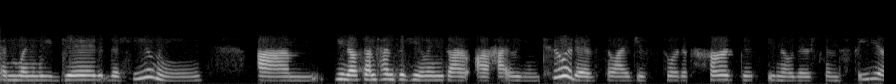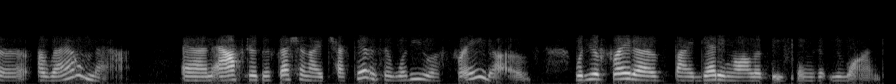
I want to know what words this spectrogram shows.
And when we did the healing, um, you know, sometimes the healings are, are highly intuitive, so I just sort of heard that, you know, there's some fear around that and after the session, I checked in and said, What are you afraid of? What are you afraid of by getting all of these things that you want?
